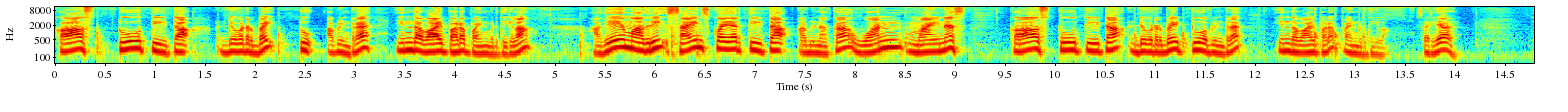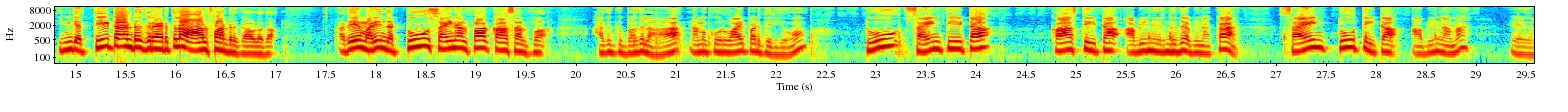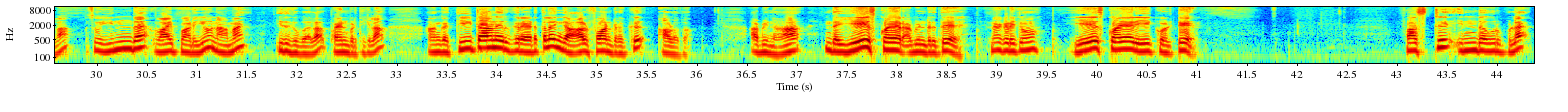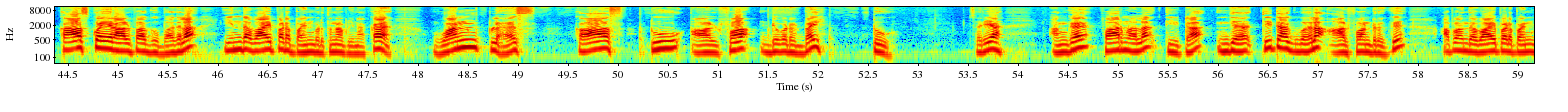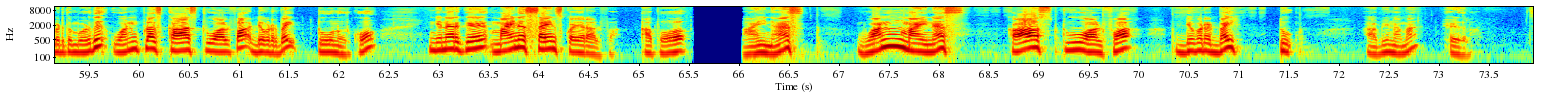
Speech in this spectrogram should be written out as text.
cos two theta divided by two அப்படின்ற இந்த வாய்ப்பாடை பயன்படுத்திக்கலாம். அதே மாதிரி சைன் ஸ்கொயர் தீட்டா அப்படின்னாக்கா one minus cos two theta divided by two அப்படின்ற இந்த வாய்ப்பாடை பயன்படுத்திக்கலாம். சரியா? இங்கே தீட்டான் இருக்கிற இடத்துல ஆல்ஃபான் இருக்குது அவ்வளோதான் அதே மாதிரி இந்த two sine alpha cos alpha அதுக்கு பதிலாக நமக்கு ஒரு வாய்ப்பாடு தெரியும். Two sine theta cos theta அப்படின்னு இருந்தது அப்படின்னாக்கா சைன் டூ தீட்டா அப்படின்னு நாம் எழுதலாம். ஸோ இந்த வாய்ப்பாடையும் நாம் இதுக்கு பதிலாக பயன்படுத்திக்கலாம். அங்கே தீட்டான்னு இருக்கிற இடத்துல இங்கே ஆல்ஃபான் இருக்குது அவ்வளோதான் அப்படின்னா இந்த ஏ ஸ்கொயர் அப்படின்றது என்ன கிடைக்கும்? A square equal to first இந்த உறுப்பில் காஸ் ஸ்கொயர் ஆல்ஃபாவுக்கு பதிலாக இந்த வாய்ப்பாடை பயன்படுத்தணும் அப்படின்னாக்கா one plus cos two alpha divided by two சரியா? அங்கே ஃபார்முலாவில் தீட்டா இங்கே தீட்டாவுக்கு பதிலாக ஆல்ஃபான் இருக்குது அப்போ அந்த வாய்ப்பாடை பயன்படுத்தும் பொழுது one plus cos two alpha divide by டூன்னு இருக்கும். இங்கே என்ன இருக்குது மைனஸ் சைன் ஸ்கொயர் ஆல்ஃபா அப்போது minus one minus cos two alpha divided by two அப்படின்னு நம்ம எழுதலாம்.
